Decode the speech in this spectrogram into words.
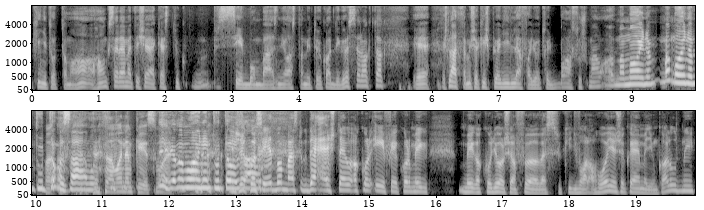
kinyitottam a ha- a hangszeremet, és elkezdtük szétbombázni azt, amit ők addig összeraktak, és láttam is a kispi, hogy így lefagyott, hogy basszus, már, már, majdnem, már majdnem tudtam a számot. Na, majdnem kész volt. Igen, már majdnem tudtam a És akkor szétbombáztuk, de este, akkor éjfélkor még, még akkor gyorsan fölvesszük így valahogy, és akkor elmegyünk aludni,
